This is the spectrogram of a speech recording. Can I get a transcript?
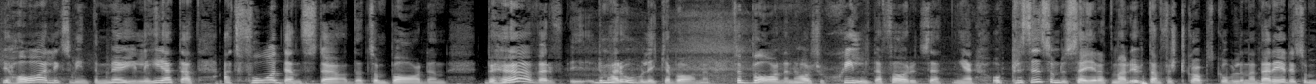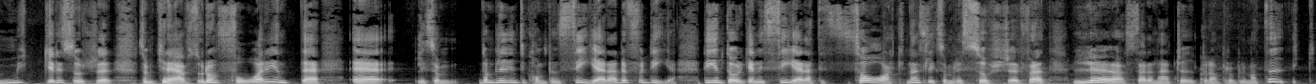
Vi har liksom inte möjlighet att, att få den stödet som barnen behöver, de här olika barnen. För barnen har så skilda förutsättningar. Och precis som du säger att de här utanförskapsskolorna, där är det så mycket resurser som krävs och de får inte eh, liksom de blir inte kompenserade för det. Det är inte organiserat, det saknas liksom resurser för att lösa den här typen av problematik.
